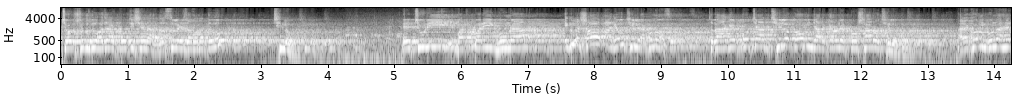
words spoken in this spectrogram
চোর শুধু দু হাজার পঁচিশে না, রসুলের জামানাতেও ছিল। এই চুরি, বাটপারি, গুণা, এগুলো সব আগেও ছিল, এখনও আছে। তবে আগে প্রচার ছিল কম, যার কারণে প্রসারও ছিল কম। আর এখন গুনাহের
